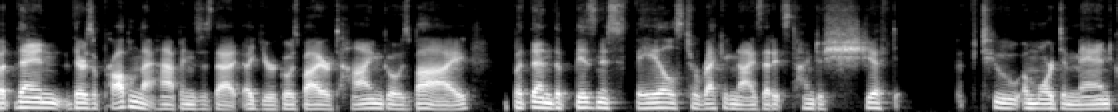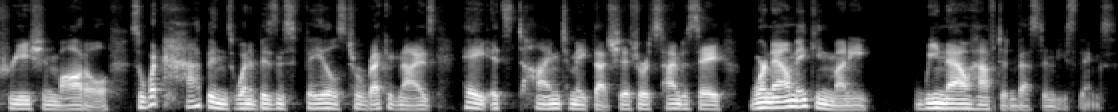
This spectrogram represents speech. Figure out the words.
But then there's a problem that happens is that a year goes by or time goes by but then the business fails to recognize that it's time to shift to a more demand creation model. So, what happens when a business fails to recognize, hey, it's time to make that shift, or it's time to say, we're now making money. We now have to invest in these things?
